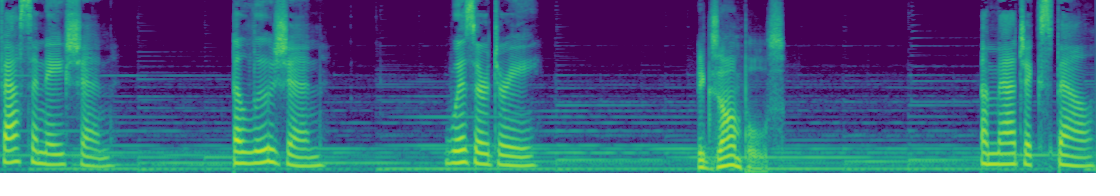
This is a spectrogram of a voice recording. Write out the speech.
Fascination, Illusion, Wizardry. Examples. A magic spell.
